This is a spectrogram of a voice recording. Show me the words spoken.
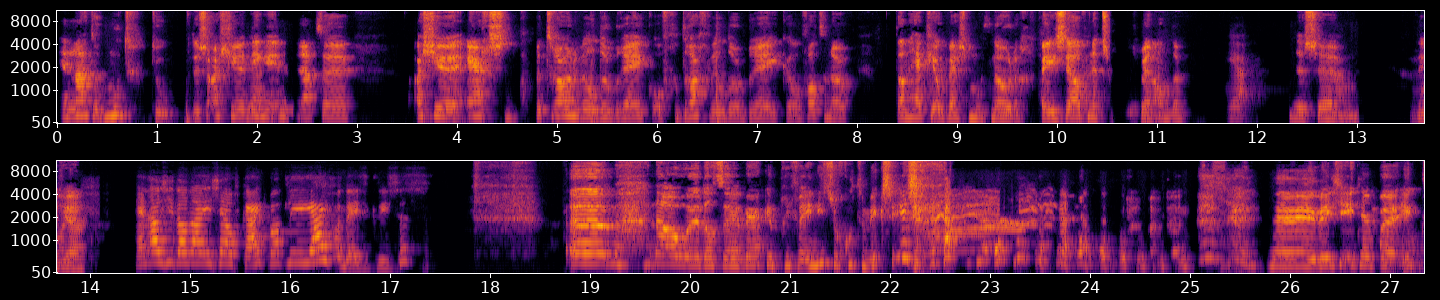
en laat ook moed toe. Dus als je dingen inderdaad... Uh, als je ergens patronen wil doorbreken of gedrag wil doorbreken of wat dan ook, dan heb je ook best moed nodig. Bij jezelf net zo goed als bij een ander. Ja. Dus, um, dus ja. En als je dan naar jezelf kijkt, wat leer jij van deze crisis? Um, nou, uh, dat uh, werk en privé niet zo goed te mixen is. nee, weet je, ik heb, uh, ik,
